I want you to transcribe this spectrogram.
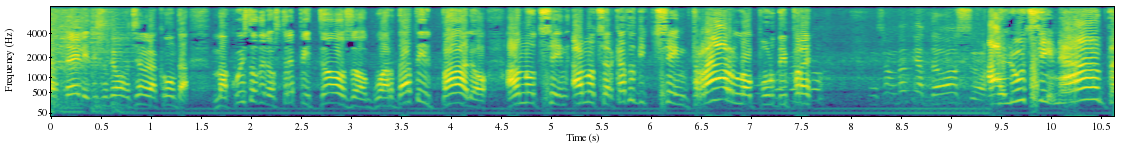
cartelli, adesso stiamo facendo la conta, ma questo dello strepitoso, guardate il palo, hanno, hanno cercato di centrarlo pur di pre... Mi sono andati addosso. Allucinante!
